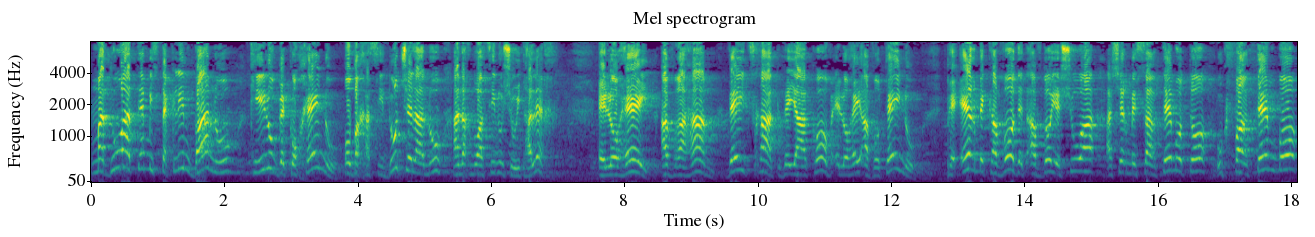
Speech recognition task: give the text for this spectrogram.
מדוע אתם מסתכלים בנו כאילו בכוחנו או בחסידות שלנו אנחנו עשינו שהוא יתהלך? אלוהי אברהם ויצחק ויעקב, אלוהי אבותינו, פאר בכבוד את עבדו ישוע אשר מסרתם אותו וכפרתם בו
